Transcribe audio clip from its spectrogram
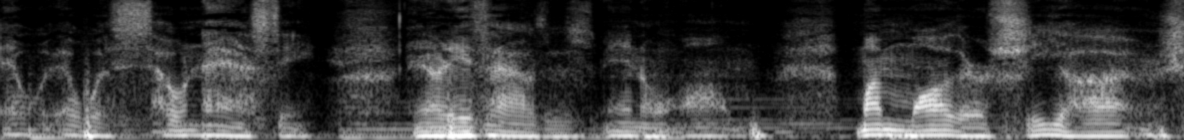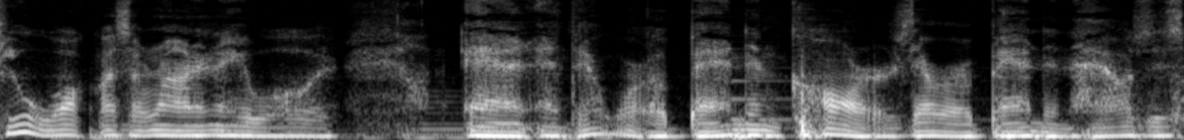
it, it was so nasty, you know, these houses, you know, um, my mother, she, uh, she would walk us around the neighborhood and, and there were abandoned cars, there were abandoned houses,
